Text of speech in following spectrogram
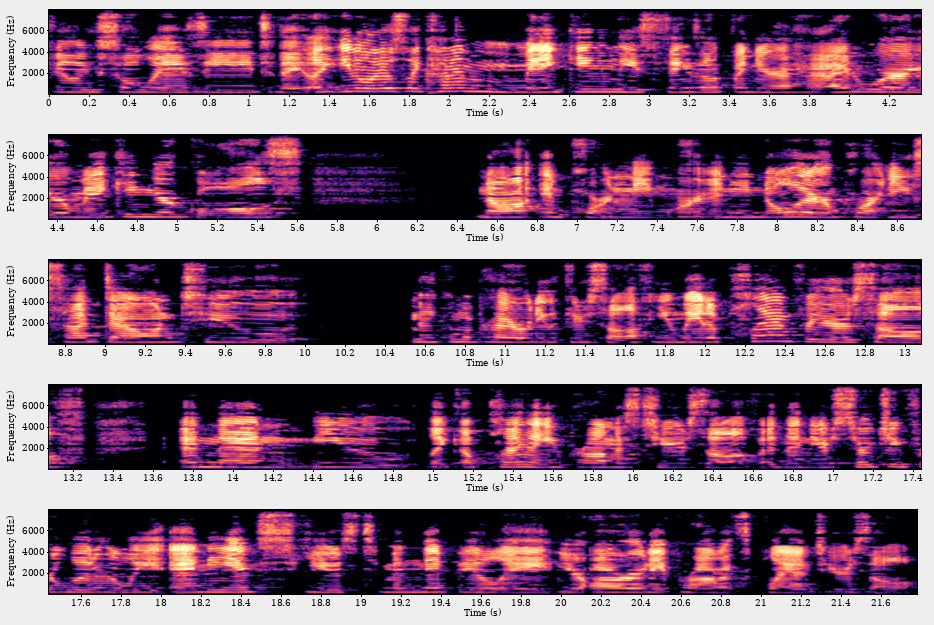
feeling so lazy today. Like, you know, just like kind of making these things up in your head where you're making your goals not important anymore. And you know they're important. You sat down to make them a priority with yourself. You made a plan for yourself. And then you, like a plan that you promised to yourself. And then you're searching for literally any excuse to manipulate your already promised plan to yourself.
